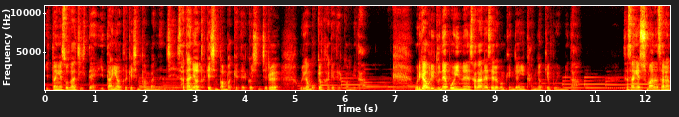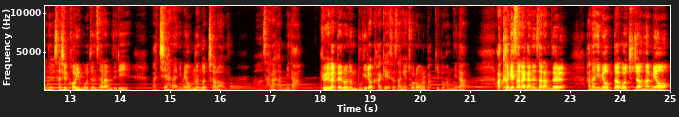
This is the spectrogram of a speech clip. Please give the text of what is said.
이 땅에 쏟아질 때 이 땅이 어떻게 심판받는지 사단이 어떻게 심판받게 될 것인지를 우리가 목격하게 될 겁니다. 우리가 우리 눈에 보이는 사단의 세력은 굉장히 강력해 보입니다. 세상의 수많은 사람들, 사실 거의 모든 사람들이 마치 하나님이 없는 것처럼 어, 살아갑니다. 교회가 때로는 무기력하게 세상의 조롱을 받기도 합니다. 악하게 살아가는 사람들, 하나님이 없다고 주장하며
